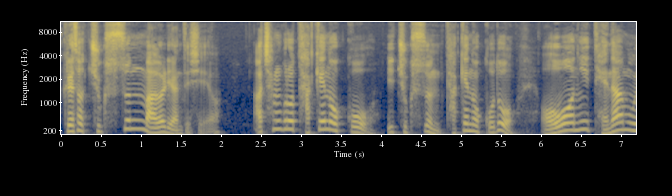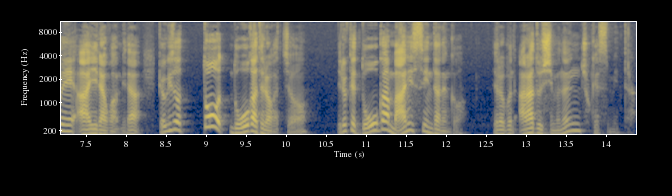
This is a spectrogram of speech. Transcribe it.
그래서 죽순 마을이란 뜻이에요. 아 참고로 다케노코 이 죽순 다케노코도 어원이 대나무의 아이라고 합니다. 여기서 또 노가 들어갔죠. 이렇게 노가 많이 쓰인다는 거 여러분 알아두시면 좋겠습니다.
